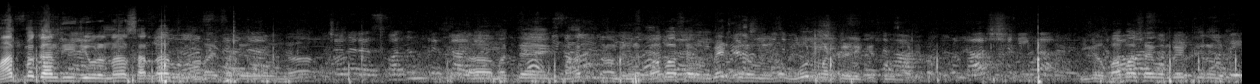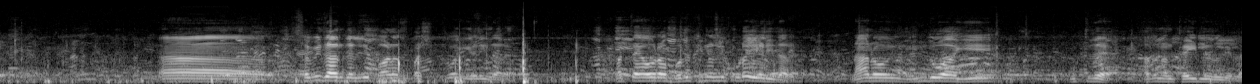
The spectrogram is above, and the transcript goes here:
ಮಹಾತ್ಮ ಗಾಂಧೀಜಿಯವರನ್ನ ಸರ್ದಾರ್ ವಲ್ಲಭಾಯಿ ಮತ್ತೆ ಮಹಾತ್ಮ ಬಾಬಾ ಸಾಹೇಬ್ ಅಂಬೇಡ್ಕರ್ ಅವರನ್ನು ಓನ್ ಮಾಡ್ಕೊಳ್ಳಿಕ್ಕೆ ಶುರು ಮಾಡಿದ್ದಾರೆ ಈಗ ಬಾಬಾ ಸಾಹೇಬ್ ಅಂಬೇಡ್ಕರ್ ಅವರು ಸಂವಿಧಾನದಲ್ಲಿ ಬಹಳ ಸ್ಪಷ್ಟವಾಗಿ ಹೇಳಿದ್ದಾರೆ. ಮತ್ತೆ ಅವರ ಬದುಕಿನಲ್ಲಿ ಕೂಡ ಹೇಳಿದ್ದಾರೆ. ನಾನು ಹಿಂದುವಾಗಿ ಹುಟ್ಟಿದೆ, ಅದು ನನ್ನ ಕೈಲಿರಲಿಲ್ಲ.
